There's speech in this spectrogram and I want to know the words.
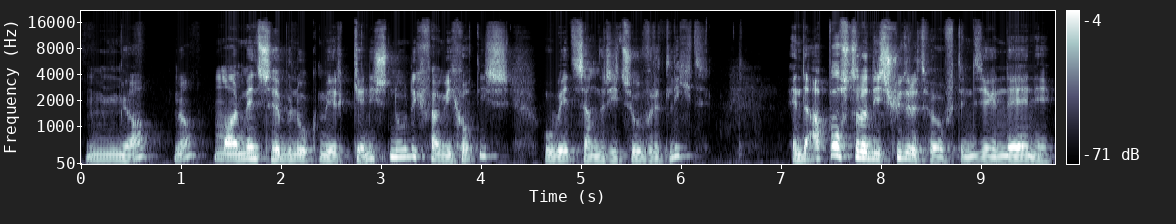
mm, ja, ja, maar mensen hebben ook meer kennis nodig van wie God is. Hoe weten ze anders iets over het licht? En de apostelen die schudden het hoofd en die zeggen: nee, nee.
